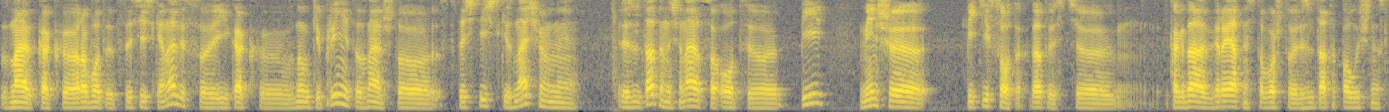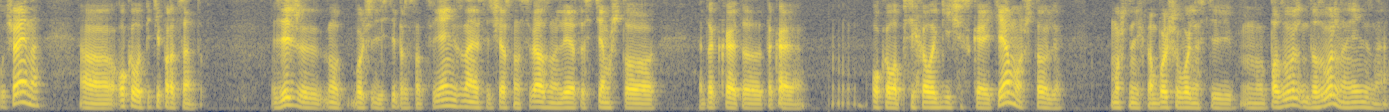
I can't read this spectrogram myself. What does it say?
знают, как работает статистический анализ и как в науке принято, знают, что статистически значимыми результаты начинаются от π э, меньше 5 сотых. Да, то есть, э, когда вероятность того, что результаты получены случайно, э, около 5%. Здесь же ну, больше 10%. Я не знаю, если честно, связано ли это с тем, что это какая-то такая около психологическая тема, что ли. Может, у них там больше вольностей ну, позволено, дозволено, я не знаю.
